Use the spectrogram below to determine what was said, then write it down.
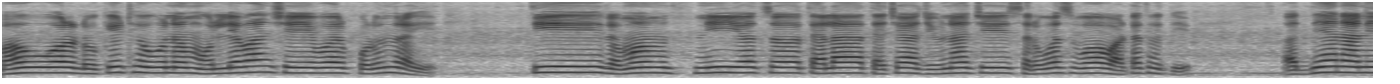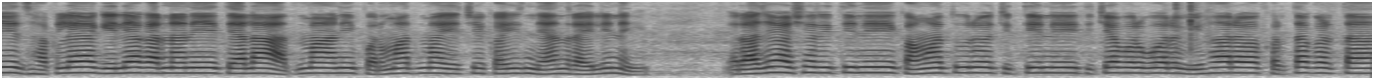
भाऊवर डोके ठेवून मौल्यवान शयेवर पडून राही ती रमणीयच त्याला त्याच्या जीवनाचे सर्वस्व वाटत होते. अज्ञानाने झाकल्या गेल्या कारणाने त्याला आत्मा आणि परमात्मा याचे काही ज्ञान राहिले नाही. राजा अशा रीतीने कामातुर चित्तेने तिच्याबरोबर विहार करता करता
